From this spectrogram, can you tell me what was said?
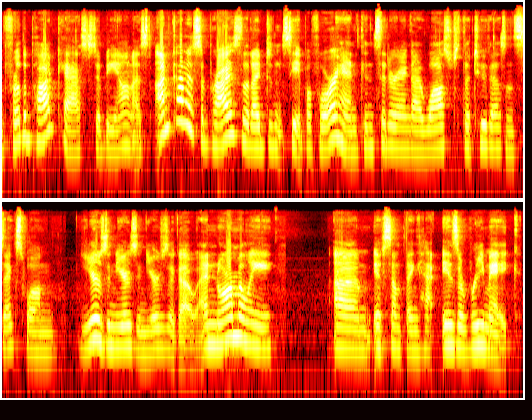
for the podcast. To be honest, I'm kind of surprised that I didn't see it beforehand, considering I watched the 2006 one years and years and years ago. And normally, um, if something ha- is a remake,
